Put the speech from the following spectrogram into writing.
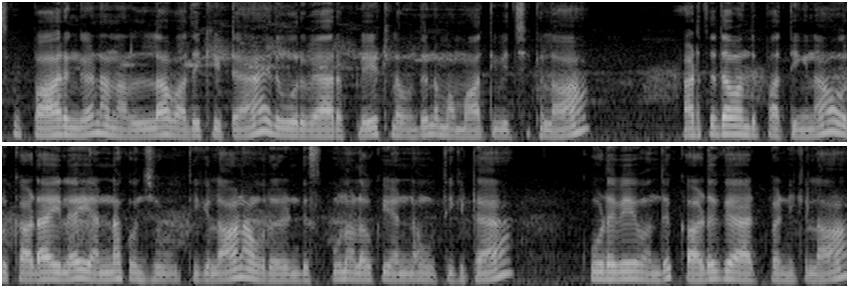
ஸோ பாருங்கள் நான் நல்லா வதக்கிட்டேன். இது ஒரு வேறு பிளேட்டில் வந்து நம்ம மாற்றி வச்சுக்கலாம். அடுத்ததாக வந்து பார்த்திங்கன்னா ஒரு கடாயில் எண்ணெய் கொஞ்சம் ஊற்றிக்கலாம் நான் ஒரு ரெண்டு ஸ்பூன் அளவுக்கு எண்ணெய் ஊற்றிக்கிட்டேன் கூடவே வந்து கடுகு ஆட் பண்ணிக்கலாம்.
